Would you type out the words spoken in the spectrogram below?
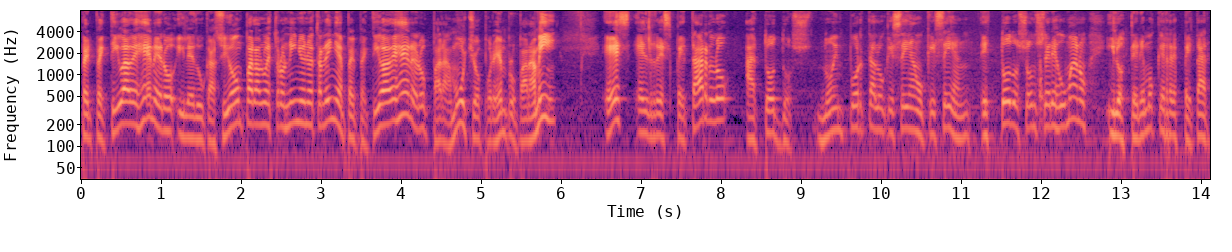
perspectiva de género y la educación para nuestros niños y nuestras niñas en perspectiva de género, para muchos, por ejemplo, para mí, es el respetarlo a todos, no importa lo que sean o que sean, es, todos son seres humanos y los tenemos que respetar,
